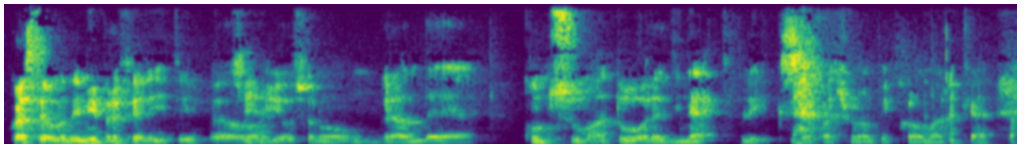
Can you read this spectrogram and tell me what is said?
Questo è uno dei miei preferiti, eh, sì. io sono un grande consumatore di Netflix, faccio una piccola marchetta.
